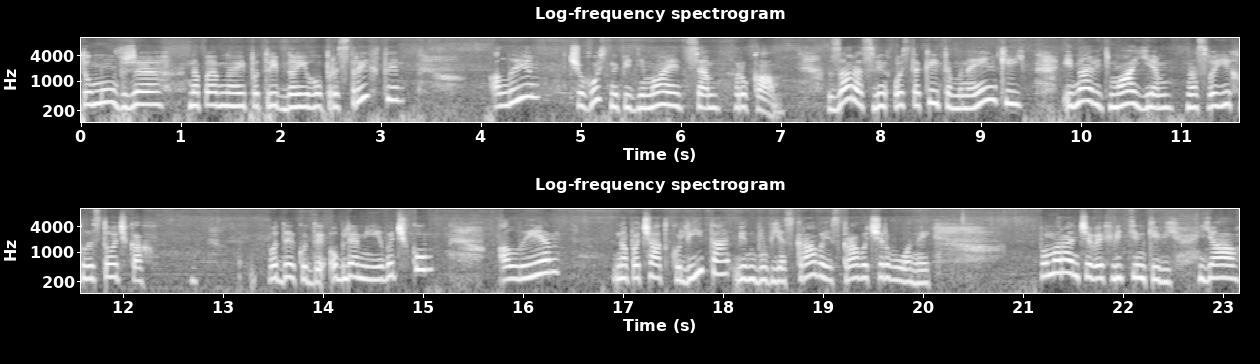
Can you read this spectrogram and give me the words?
Тому вже, напевно, і потрібно його пристригти, але чогось не піднімається рука. Зараз він ось такий темненький і навіть має на своїх листочках подекуди облямівочку, але на початку літа він був яскраво яскраво червоний. Помаранчевих відтінків я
